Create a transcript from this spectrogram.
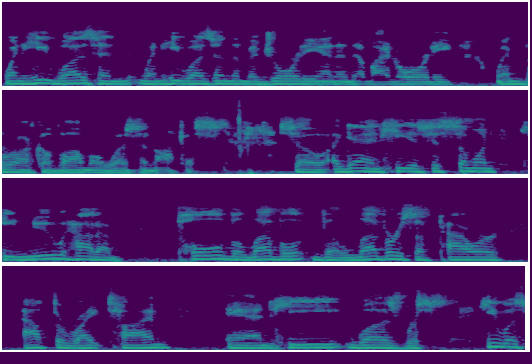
when he was in when he was in the majority and in the minority when Barack Obama was in office. So again, he is just someone he knew how to pull the level the levers of power at the right time and he was he was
